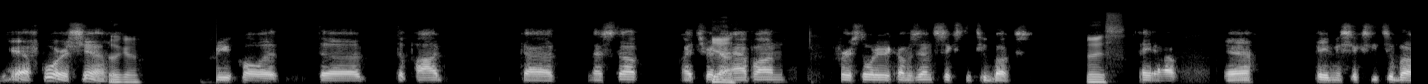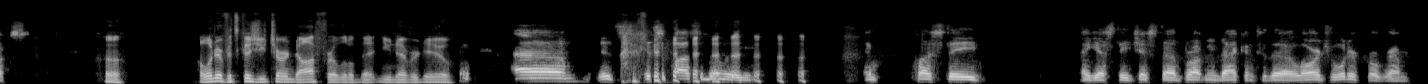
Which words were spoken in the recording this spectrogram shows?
yeah, of course, yeah. okay What do you call it? The the pod got messed up. I turn Yeah. the app on. First order comes in, sixty two bucks. nice Pay out. Yeah. Paid me sixty two bucks. Huh. I wonder if it's because you turned off for a little bit and you never do Um it's it's a possibility. and plus they I guess they just uh, brought me back into the large order program.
